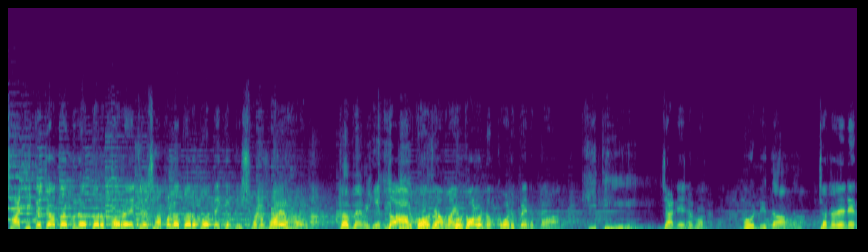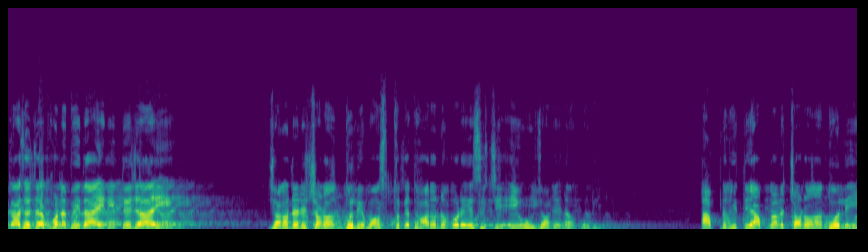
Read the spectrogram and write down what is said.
সাজিতে যতগুলো দ্রব্য রয়েছে সকল দ্রব্য দেখে ভীষণ ভয় হয়। তবে আমি কিন্তু আপনি আমায় বরণ করবেন মা? কি দিয়ে? জানেন মা? বলে দাও। জননীর কাছে যখন বিদায় নিতে যাই জননীর চরণধুলি মস্তকে ধারণ করে এসেছি এই ওজনে না করি আপনি যদি আপনার চরণধুলি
